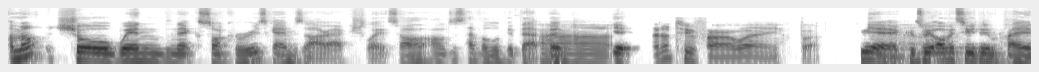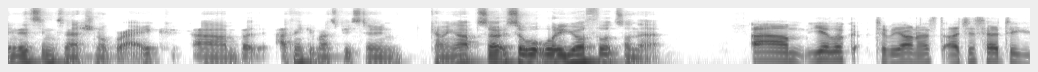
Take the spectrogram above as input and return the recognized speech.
I'm not sure when the next Socceroos games are actually, so I'll, I'll just have a look at that. But uh, yeah, they're not too far away, but yeah, because we obviously didn't play in this international break, um, but I think it must be soon coming up. So, so what are your thoughts on that? Um, yeah, look, to be honest, I just had to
